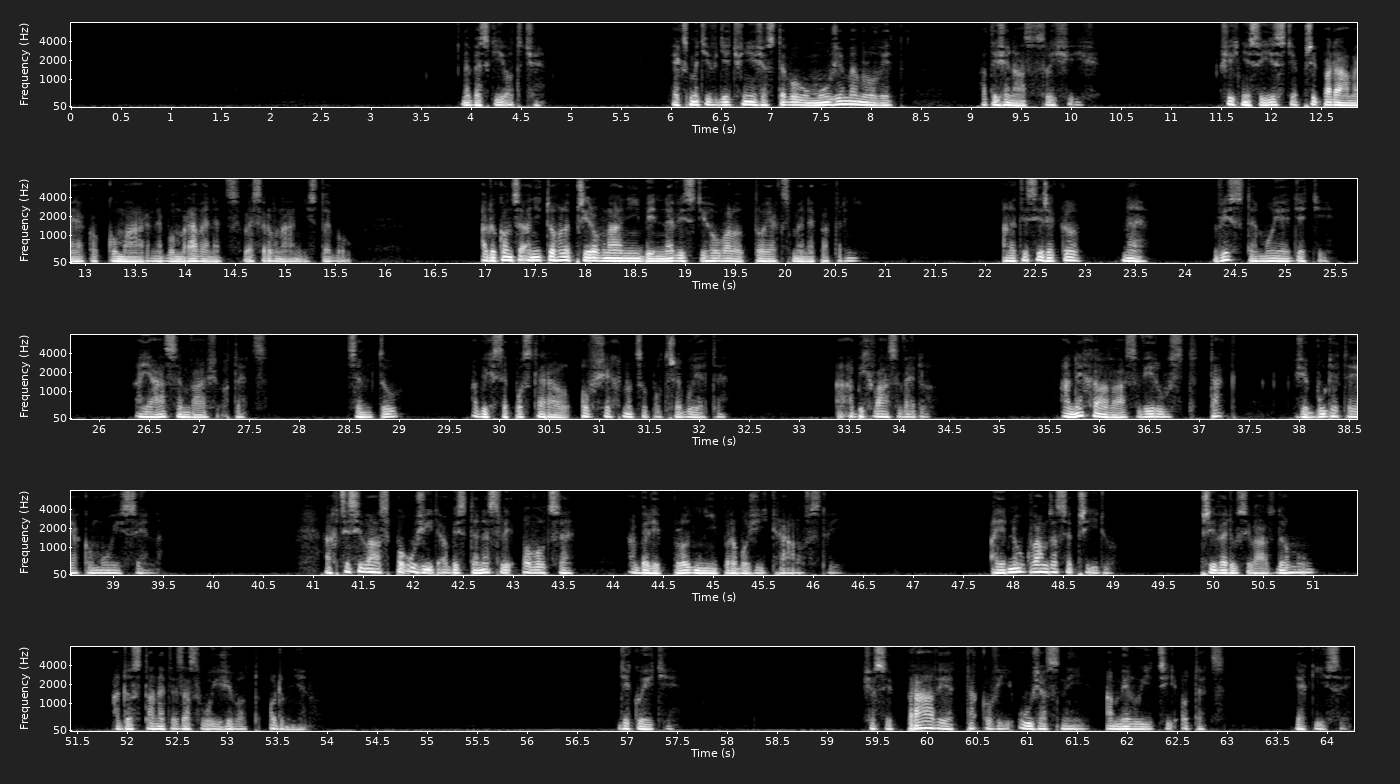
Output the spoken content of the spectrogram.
Nebeský Otče, jak jsme ti vděční, že s tebou můžeme mluvit a ty, že nás slyšíš. Všichni si jistě připadáme jako komár nebo mravenec ve srovnání s tebou. A dokonce ani tohle přirovnání by nevystihovalo to, jak jsme nepatrní. Ale ty si řekl, ne, vy jste moje děti a já jsem váš otec. Jsem tu, abych se postaral o všechno, co potřebujete a abych vás vedl. A nechal vás vyrůst tak, že budete jako můj syn. A chci si vás použít, abyste nesli ovoce a byli plodní pro Boží království. A jednou k vám zase přijdu. Přivedu si vás domů a dostanete za svůj život odměnu. Děkuji ti, že jsi právě takový úžasný a milující otec, jaký jsi.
